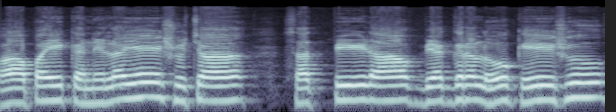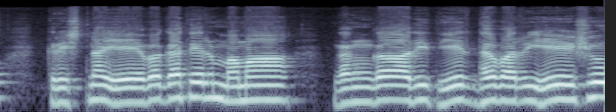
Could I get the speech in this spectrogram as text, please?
పాపైకనిలయేషు చ సత్పీడావ్యగ్రలోకేషు కృష్ణ ఏవ గతిర్మమ గంగాదితీర్థవర్యేషు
